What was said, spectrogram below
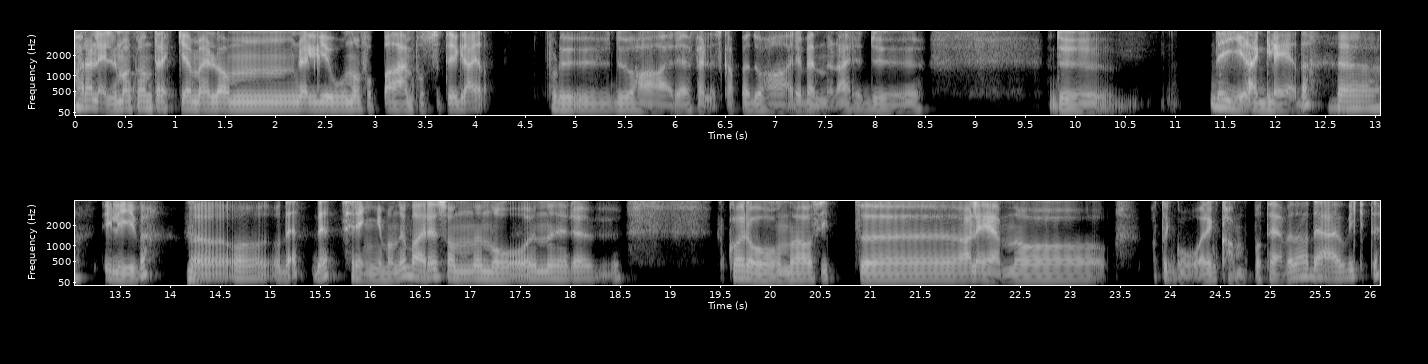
parallellen man kan trekke mellom religion og fotball, er en positiv greie, da. For du, du har fellesskapet, du har venner der, du Du Det gir deg glede uh, i livet. Mm. Uh, og og det, det trenger man jo bare sånn nå under eh, korona og sitte uh, alene og at det går en kamp på TV, da, det er jo viktig.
